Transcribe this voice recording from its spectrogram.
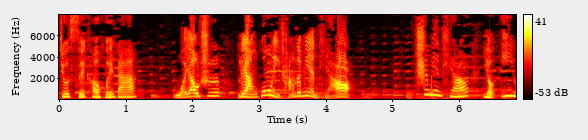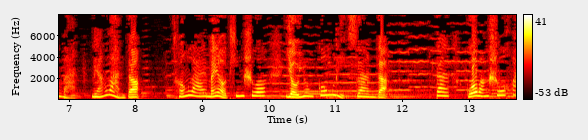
就随口回答：“我要吃两公里长的面条。”吃面条有一碗、两碗的，从来没有听说有用公里算的。但国王说话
